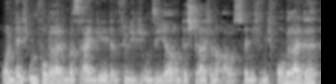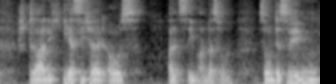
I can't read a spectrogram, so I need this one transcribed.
Und wenn ich unvorbereitet in was reingehe, dann fühle ich mich unsicher und das strahle ich dann auch aus. Wenn ich mich vorbereite, strahle ich eher Sicherheit aus als eben andersrum. So und deswegen,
